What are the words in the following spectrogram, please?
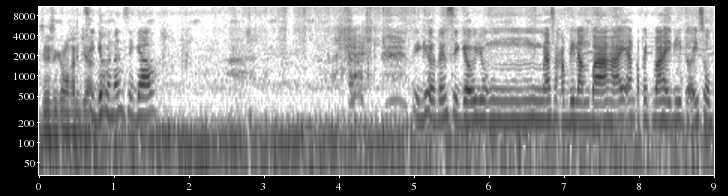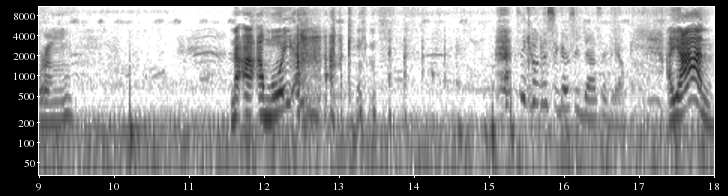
Sisigaw ka na dyan. Sigaw ng sigaw. sigaw ng sigaw yung nasa kabilang bahay. Ang kapitbahay dito ay sobrang naaamoy ang aking sigaw ng sigaw si Jason. eh. Ayan!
